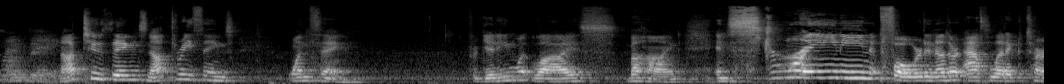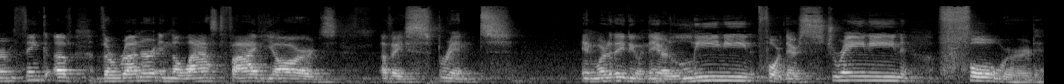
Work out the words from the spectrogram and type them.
One thing. Not two things, not three things. One thing. Forgetting what lies behind and straining forward. Another athletic term. Think of the runner in the last five yards of a sprint. And what are they doing? They are leaning forward. They're straining forward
